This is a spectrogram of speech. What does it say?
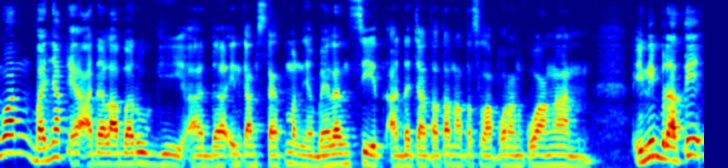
keuangan banyak ya, ada laba rugi, ada income statement ya, balance sheet, ada catatan atas laporan keuangan. Ini berarti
